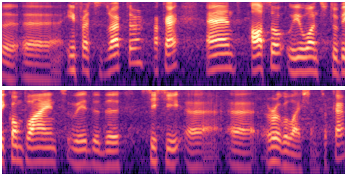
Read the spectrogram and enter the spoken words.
uh, uh infrastructure, okay? And also we want to be compliant with the CC uh, uh, regulations, okay?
